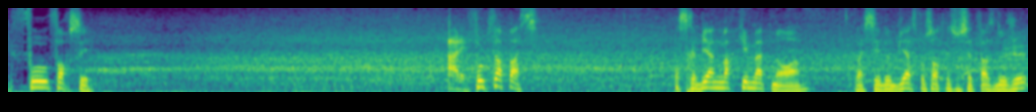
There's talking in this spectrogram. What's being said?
Il faut forcer. Allez, faut que ça passe. Ça serait bien de marquer maintenant. hein. On va essayer de bien se concentrer sur cette phase de jeu.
